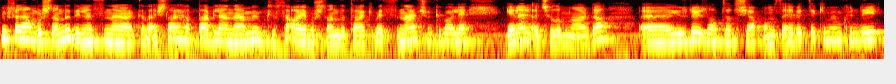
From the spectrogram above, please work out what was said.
yükselen burçlarını da dinlesinler arkadaşlar. Hatta bilenler mümkünse ay burçlarını da takip etsinler. Çünkü böyle genel açılımlarda e, %100 nokta atışı yapmamız elbette ki mümkün değil.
